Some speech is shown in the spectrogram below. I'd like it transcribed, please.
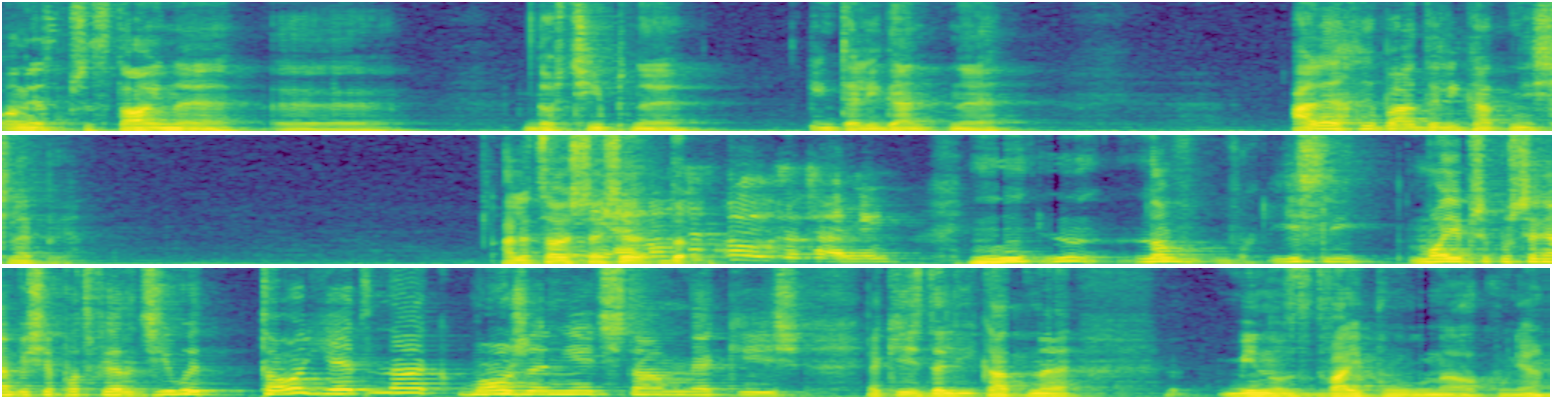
on jest przystojny, e, dowcipny, inteligentny, ale chyba delikatnie ślepy. Ale całe szczęście... Nie, do-. N- n- No, w- jeśli moje przypuszczenia by się potwierdziły, to jednak może mieć tam jakieś, jakieś delikatne minus 2,5 na oku, nie?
